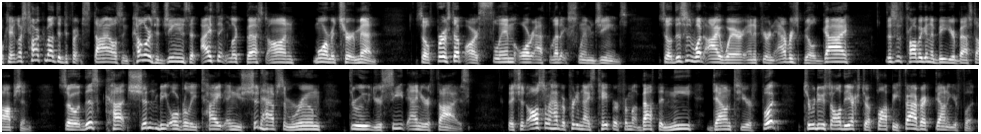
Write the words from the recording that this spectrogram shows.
Okay, let's talk about the different styles and colors of jeans that I think look best on more mature men. So first up are slim or athletic slim jeans. So this is what I wear, and if you're an average build guy, this is probably gonna be your best option. So this cut shouldn't be overly tight and you should have some room through your seat and your thighs. They should also have a pretty nice taper from about the knee down to your foot to reduce all the extra floppy fabric down at your foot.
